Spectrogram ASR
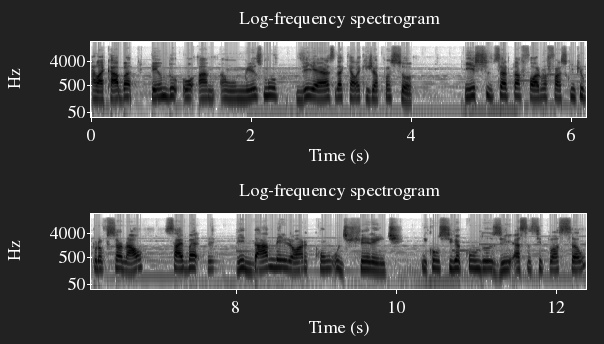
Ela acaba tendo o, a, o mesmo viés daquela que já passou. Isso, de certa forma, faz com que o profissional saiba lidar melhor com o diferente e consiga conduzir essa situação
